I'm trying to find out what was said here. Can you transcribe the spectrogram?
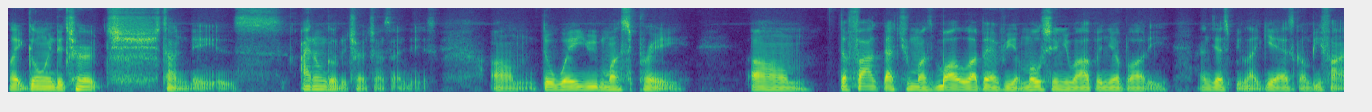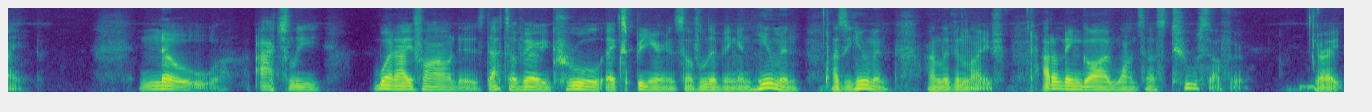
Like going to church Sundays. I don't go to church on Sundays. Um, the way you must pray. Um, the fact that you must bottle up every emotion you have in your body and just be like, yeah, it's gonna be fine. No, actually, what I found is that's a very cruel experience of living in human as a human and living life. I don't think God wants us to suffer, right?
